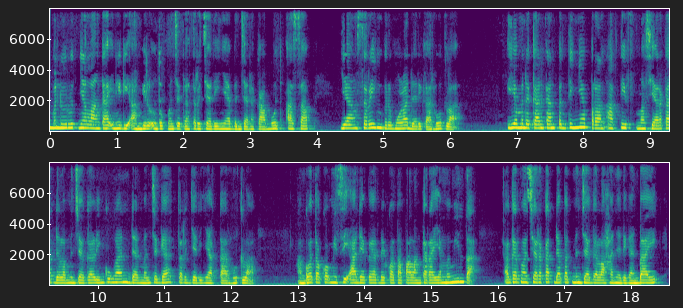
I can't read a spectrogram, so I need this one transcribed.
Menurutnya langkah ini diambil untuk mencegah terjadinya bencana kabut asap yang sering bermula dari karhutla. Ia menekankan pentingnya peran aktif masyarakat dalam menjaga lingkungan dan mencegah terjadinya karhutla. Anggota Komisi ADPRD Kota Palangkaraya meminta agar masyarakat dapat menjaga lahannya dengan baik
